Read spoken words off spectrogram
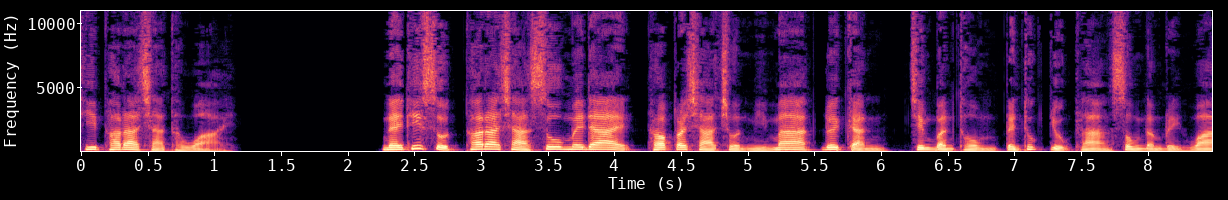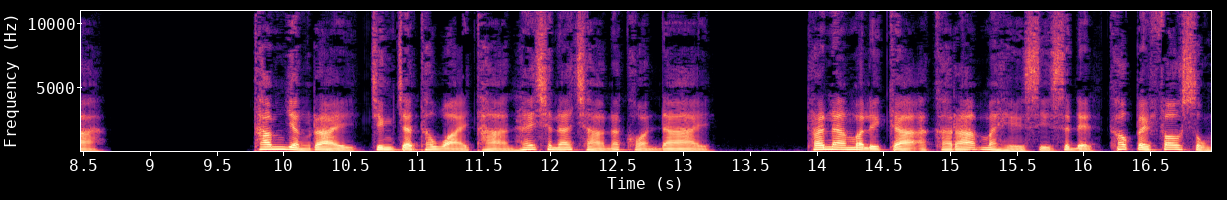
ที่พระราชาถวาย ในที่สุดพระราชาสู้ไม่ได้ เพราะประชาชนมีมากด้วยกัน จึงบรรทมเป็นทุกข์อยู่พลางทรงดำริว่า ทำอย่างไรจึงจะถวายทานให้ชนะชาวนครได้ พระนางมาริกาอัครมเหสีเสด็จเข้าไปเฝ้าทรง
